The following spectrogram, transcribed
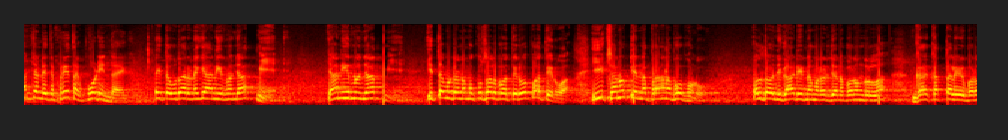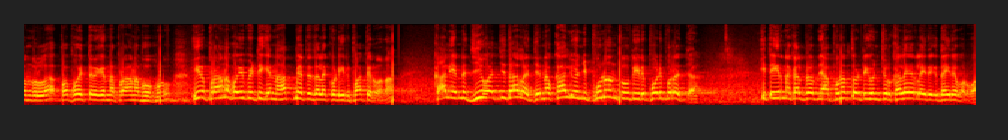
ಅಂಚಂಡ ಐತೆ ಪ್ರೇತ ಪೋಡಿಂದ ಈಗ. ಇತ್ತ ಉದಾಹರಣೆಗೆ ಆ ನೀರಿನೊಂದು ಆತ್ಮೀಯೆ ಯಾ ನೀರಿನೊಂದು ಆತ್ಮೀಯೆ ಇತ್ತ ಮುಟ್ಟ ನಮ್ಮ ಕುಸಲ ಪಾತಿರುವ ಪಾತಿರುವ. ಈ ಕ್ಷಣೊಟ್ಟಿಯನ್ನು ಪ್ರಾಣ ಪೋಪುಂಡು ಒಲ್ತ ಒಂಜಿ ಗಾಡಿ ನಮ್ಮ ಜನ ಬರೊಂದುಲ್ಲ ಗ ಕತ್ತಲಿಗೆ ಬರೊಂದುಲ್ಲ ಎನ್ನ ಪ್ರಾಣ ಪೋಪುಂಡು ಇರು ಪ್ರಾಣ ಪೋಯ್ಪೆಟ್ಟಿಗೆ ಎನ್ನ ಆತ್ಮೀಯತೆ ತಲೆ ಕೊಡಿ ಇರು ಪಾತಿರುವರ. ಖಾಲಿ ಎನ್ನ ಜೀವ ಅಜ್ಜಿದಾಲ ಜನ ಖಾಲಿ ಒಂಜಿ ಪುನಂತೂದು ಇರು ಪೋಡಿ ಪುರಜ್ಜ. ಈತ ತೀರ್ನ ಕಲ್ಪನೆ ಆ ಪುನತ್ತೊಟ್ಟಿಗೆ ಒಂಚೂರು ಕಲೆ ಇರಲ್ಲ ಇದಕ್ಕೆ ಧೈರ್ಯ ಬರುವ.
